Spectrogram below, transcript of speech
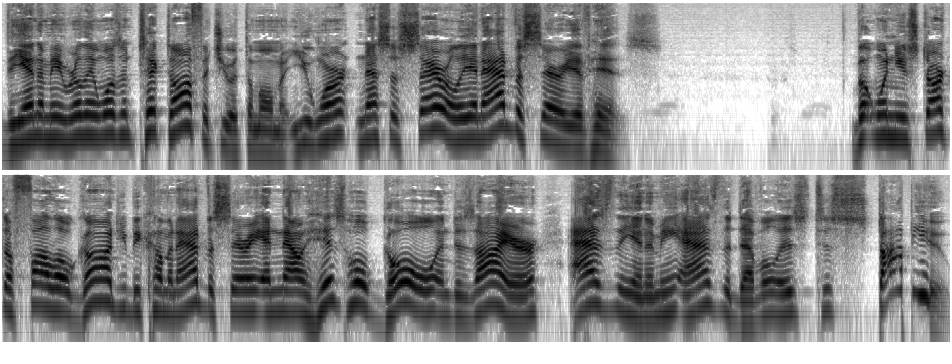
the enemy really wasn't ticked off at you at the moment. You weren't necessarily an adversary of his. But when you start to follow God, you become an adversary, and now his whole goal and desire as the enemy, as the devil, is to stop you.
